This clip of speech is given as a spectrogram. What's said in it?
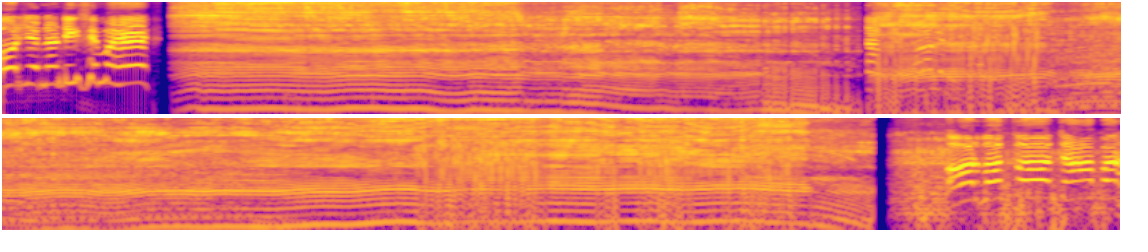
और ये नंडी सिम है और दोस्तों जहाँ पर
